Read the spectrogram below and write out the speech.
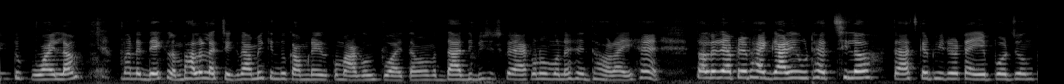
একটু পোয়াইলাম। মানে দেখলাম, ভালো লাগছে। গ্রামে কিন্তু আমরা এরকম আগুন পোয়াইতাম। আমার দাদি বিশেষ করে এখনও মনে হয় ধরাই হ্যাঁ তো অলরেডি আপনার ভাই গাড়ি উঠাচ্ছিল। তো আজকের ভিডিওটা এ পর্যন্ত।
